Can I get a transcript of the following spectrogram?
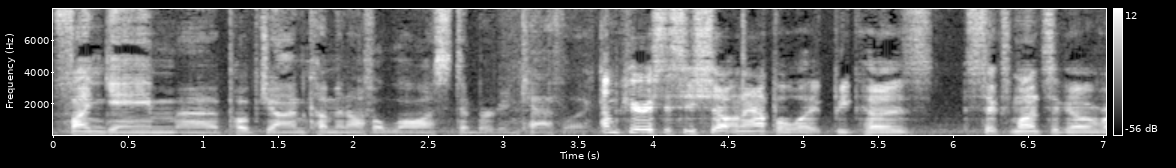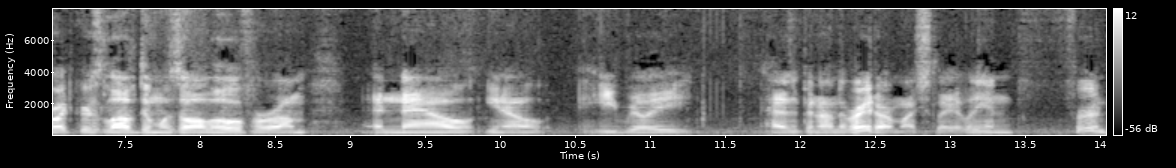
fun game. Uh, Pope John coming off a loss to Bergen Catholic. I'm curious to see Shelton Applewhite because six months ago Rutgers loved him, was all over him, and now you know he really hasn't been on the radar much lately, and for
